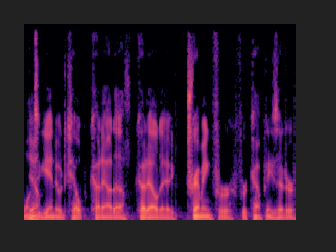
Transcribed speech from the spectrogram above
once Yeah. again, it would help cut out a cut out a trimming for for companies that are.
